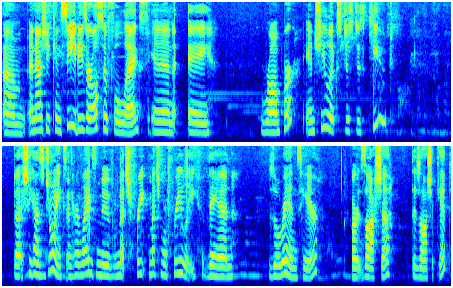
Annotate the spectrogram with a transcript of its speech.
Um, and as you can see, these are also full legs in a romper, and she looks just as cute. But she has joints, and her legs move much free, much more freely than Zorin's here, or Zasha, the Zasha kit.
